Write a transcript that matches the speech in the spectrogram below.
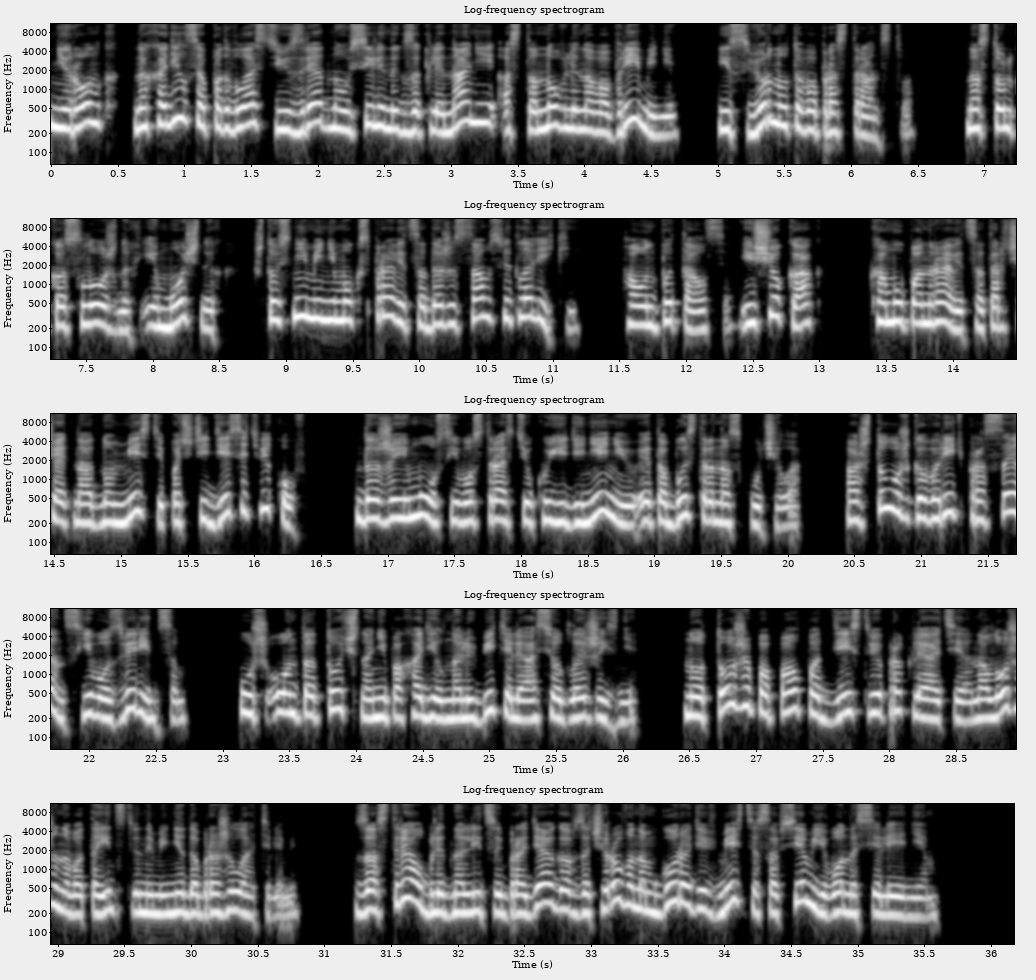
Неронг находился под властью изрядно усиленных заклинаний остановленного времени и свернутого пространства. Настолько сложных и мощных, что с ними не мог справиться даже сам Светлоликий. А он пытался. Еще как. Кому понравится торчать на одном месте почти 10 веков? Даже ему с его страстью к уединению это быстро наскучило. А что уж говорить про Сен с его зверинцем. Уж он-то точно не походил на любителя оседлой жизни, но тоже попал под действие проклятия, наложенного таинственными недоброжелателями. Застрял бледнолицый бродяга в зачарованном городе вместе со всем его населением.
